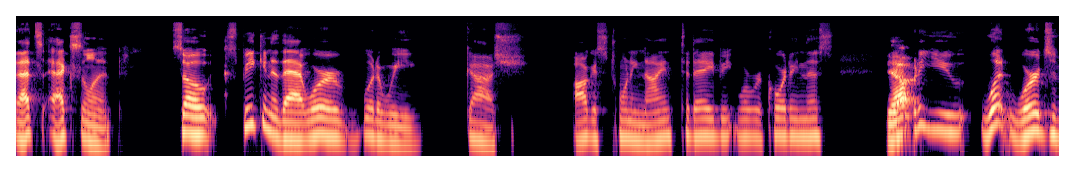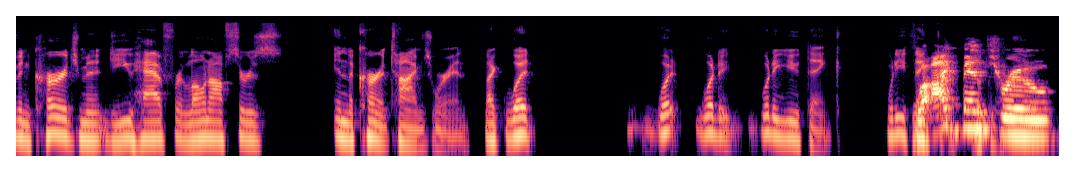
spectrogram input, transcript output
That's excellent. So speaking of that, we're what are we? Gosh, August 29th today. We're recording this. Yeah. What do you? What words of encouragement do you have for loan officers in the current times we're in? Like what? What? What do? What do you think? What do you think? Well, I've been through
